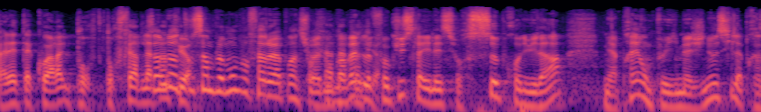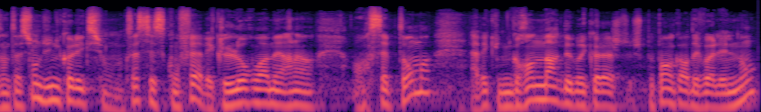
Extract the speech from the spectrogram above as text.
palette aquarelle pour, pour faire de la peinture. Tout simplement pour faire de la peinture. donc en fait, le focus là, il est sur ce produit-là. Mais après, on peut imaginer aussi la présentation d'une collection. Donc ça, c'est ce qu'on fait avec Leroy Merlin en septembre, avec une grande marque de bricolage. Je ne peux pas encore dévoiler le nom,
